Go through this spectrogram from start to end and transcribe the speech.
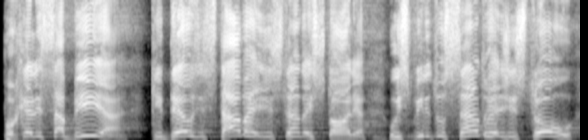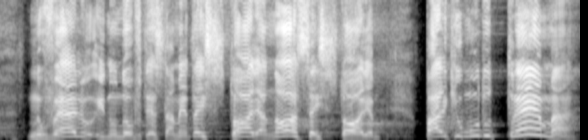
porque ele sabia que Deus estava registrando a história. O Espírito Santo registrou no Velho e no Novo Testamento a história, a nossa história, para que o mundo trema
